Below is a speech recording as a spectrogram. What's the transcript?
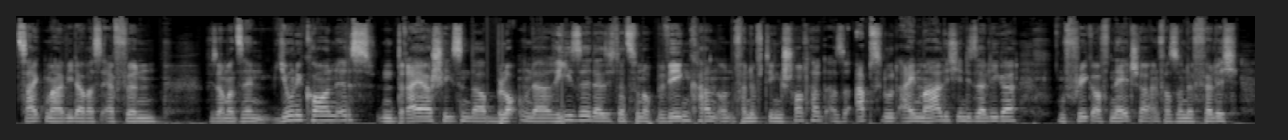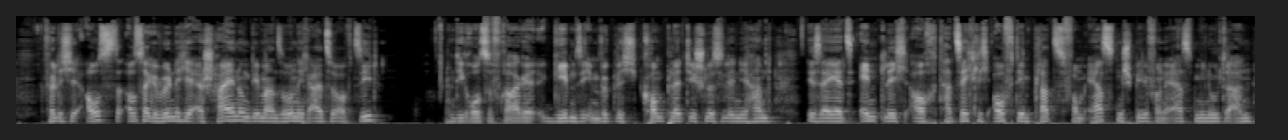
Zeigt mal wieder, was er für ein, wie soll man es nennen, Unicorn ist. Ein Dreierschießender, blockender Riese, der sich dazu noch bewegen kann und einen vernünftigen Shot hat. Also absolut einmalig in dieser Liga. Ein Freak of Nature, einfach so eine völlig, völlig aus, außergewöhnliche Erscheinung, die man so nicht allzu oft sieht. Die große Frage, geben sie ihm wirklich komplett die Schlüssel in die Hand? Ist er jetzt endlich auch tatsächlich auf dem Platz vom ersten Spiel, von der ersten Minute an,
